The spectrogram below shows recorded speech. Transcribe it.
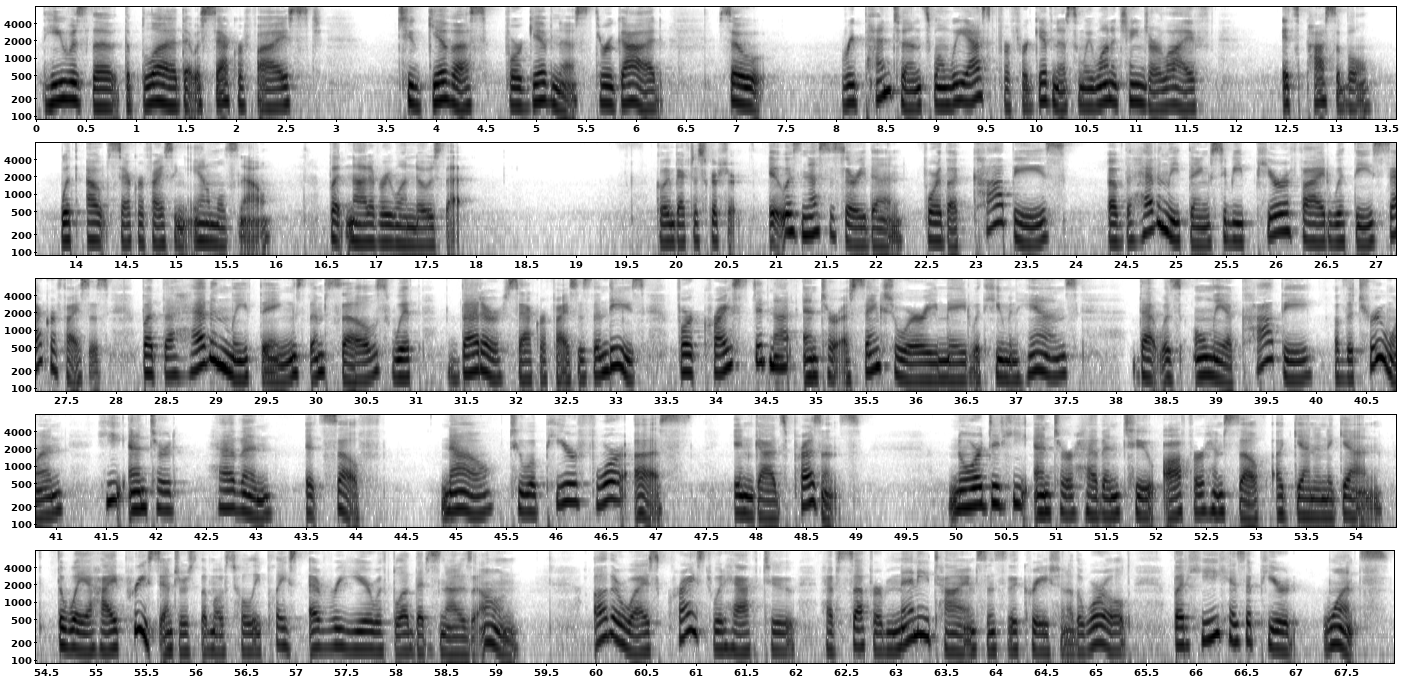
he was the, the blood that was sacrificed to give us forgiveness through God. So, repentance, when we ask for forgiveness and we want to change our life, it's possible without sacrificing animals now. But not everyone knows that. Going back to scripture, it was necessary then for the copies of the heavenly things to be purified with these sacrifices, but the heavenly things themselves with better sacrifices than these. For Christ did not enter a sanctuary made with human hands that was only a copy of the true one, he entered heaven itself, now to appear for us in God's presence. Nor did he enter heaven to offer himself again and again, the way a high priest enters the most holy place every year with blood that is not his own. Otherwise, Christ would have to have suffered many times since the creation of the world, but he has appeared once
